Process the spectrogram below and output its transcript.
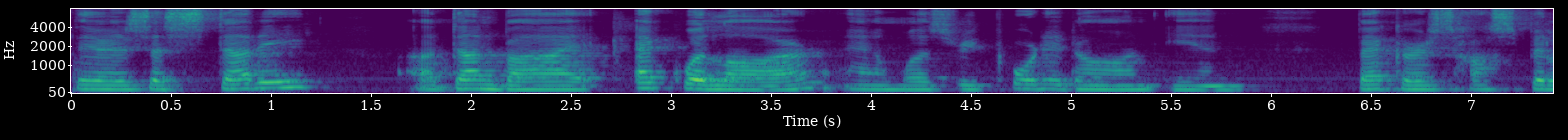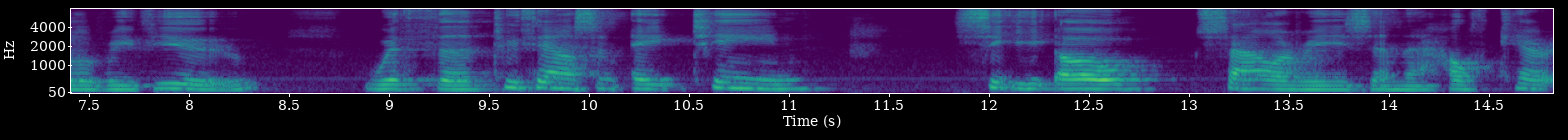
There's a study uh, done by Equilar and was reported on in Becker's Hospital Review with the 2018 CEO salaries in the healthcare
